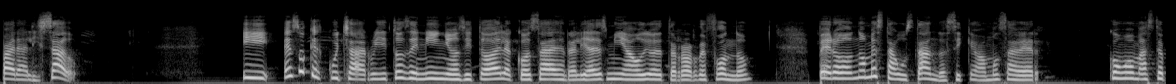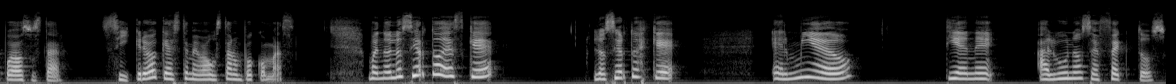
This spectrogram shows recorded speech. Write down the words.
paralizado. Y eso que escucha ruiditos de niños y toda la cosa en realidad es mi audio de terror de fondo, pero no me está gustando, así que vamos a ver cómo más te puedo asustar. Sí, creo que este me va a gustar un poco más. Bueno, lo cierto es que lo cierto es que el miedo tiene algunos efectos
